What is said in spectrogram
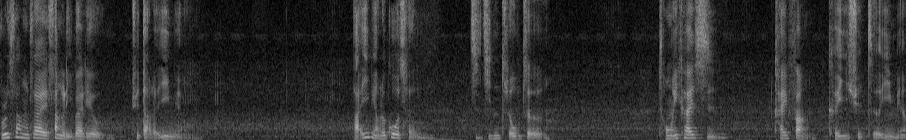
不是上在上个礼拜六去打了疫苗，打疫苗的过程几经周折，从一开始开放可以选择疫苗，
